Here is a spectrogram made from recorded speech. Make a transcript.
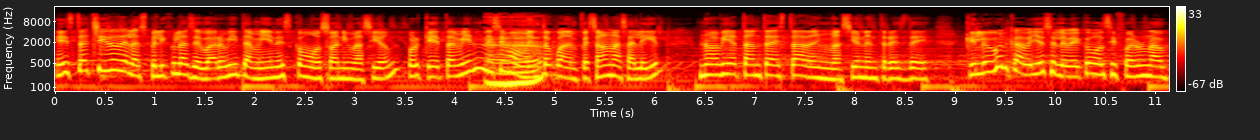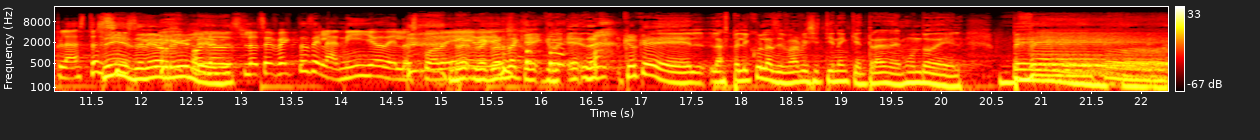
Está chido de las películas de Barbie también es como su animación, porque también en ese Ajá. momento cuando empezaron a salir no había tanta esta animación en 3D, que luego el cabello se le ve como si fuera una plasta. Sí, así. se ve horrible. O los, los efectos del anillo, de los Re- poderes. recuerda que eh, re- creo que las películas de Barbie sí tienen que entrar en el mundo del bebé.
